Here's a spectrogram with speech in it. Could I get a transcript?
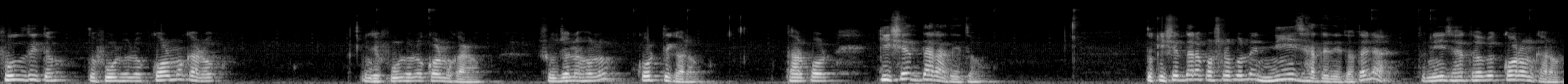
ফুল দিত, তো ফুল হলো কর্মকারক। যে ফুল হলো কর্মকারক, সুজনা হলো কর্তিকারক। তারপর কিসের দ্বারা দিত? তো কিসের দ্বারা প্রশ্ন করলে? নিজ হাতে দিত, তাই না? তো নিজ হাতে হবে করণ কারক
